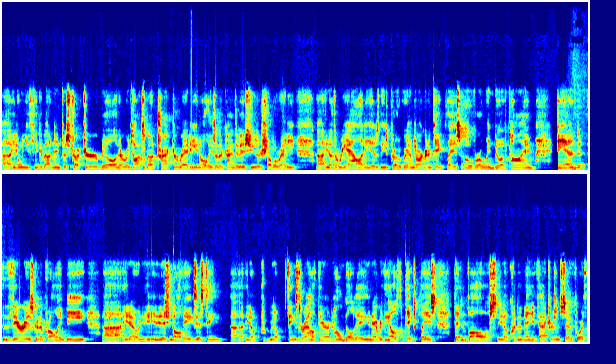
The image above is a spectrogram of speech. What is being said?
uh, you know, when you think about an infrastructure bill and everyone talks about tractor ready and all these other kinds of issues or shovel ready, uh, you know, the reality is these programs are going to take place over a window of time. And there is going to probably be, uh, you know, in addition to all the existing, uh, you know, you know, things that are out there and home building and everything else that takes place that involves, you know, equipment manufacturers and so forth.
